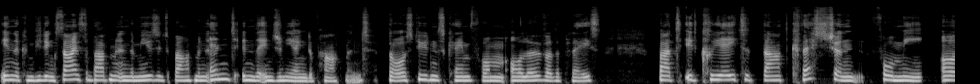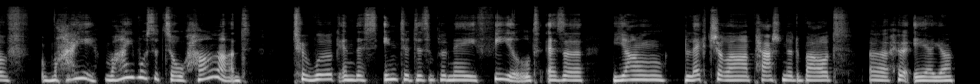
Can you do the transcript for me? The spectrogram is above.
in the computing science department, in the music department, and in the engineering department. So our students came from all over the place. But it created that question for me of why, why was it so hard to work in this interdisciplinary field as a young lecturer passionate about uh, her area?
